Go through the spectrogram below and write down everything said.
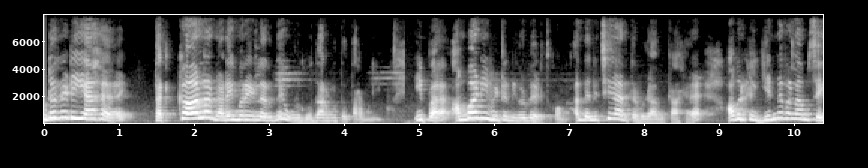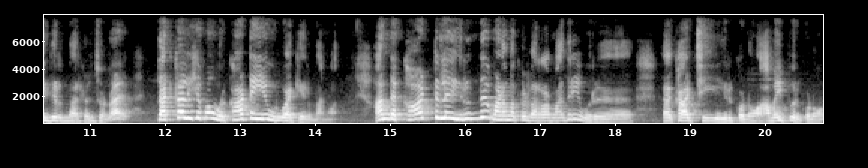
உடனடியாக தற்கால நடைமுறையிலிருந்தே உங்களுக்கு உதாரணத்தை தர முடியும். இப்போ அம்பானி வீட்டு நிகழ்வை எடுத்துக்கோங்க. அந்த நிச்சயார்த்த விழாவுக்காக அவர்கள் என்னவெல்லாம் செய்திருந்தார்கள்னு சொன்னால் தற்காலிகமாக ஒரு காட்டையே உருவாக்கியிருந்தாங்களாம். அந்த காட்டில் இருந்து மணமக்கள் வர்ற மாதிரி ஒரு காட்சி இருக்கணும் அமைப்பு இருக்கணும்.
